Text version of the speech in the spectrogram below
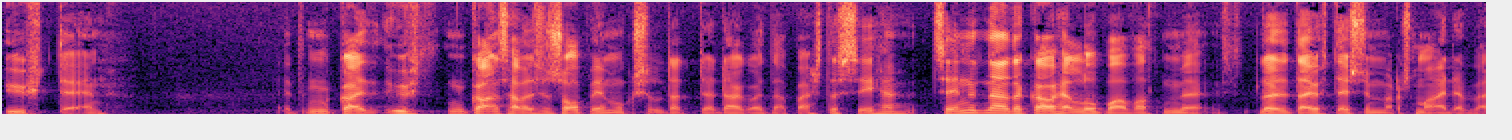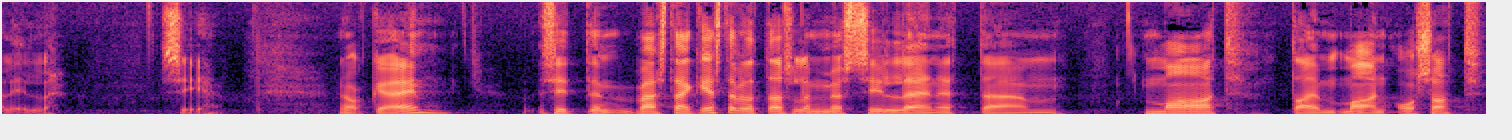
yhteen. Et me kai yh, kansainvälisillä sopimuksilta työdään koitetaan päästä siihen. Se ei nyt näytä kauhean lupaavalta, me löydetään yhteisymmärrys maiden välillä siihen. No okei. Okay. Sitten päästään kestävälle tasolle myös silleen, että mm, maat tai maan osat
